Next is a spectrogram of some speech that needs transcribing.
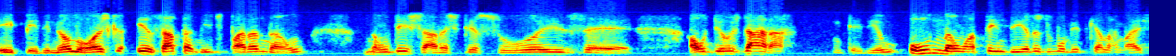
e Epidemiológica, exatamente para não, não deixar as pessoas é, ao Deus dará entendeu? Ou não atendê-las no momento que elas mais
